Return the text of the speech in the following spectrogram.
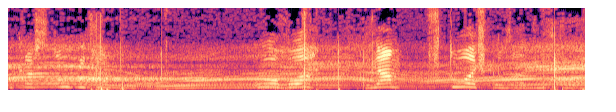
Якраз стовпики. Ого, прям в точку задрифтував.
